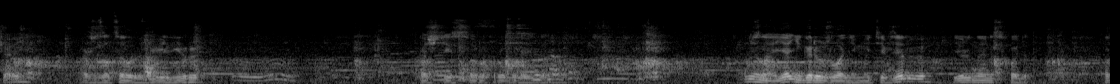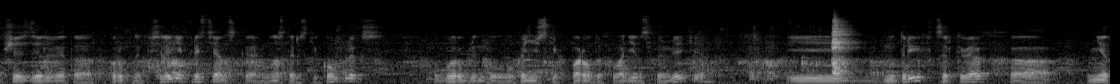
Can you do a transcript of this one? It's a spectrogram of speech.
Чай. Аж за целых две лиры. Почти 40 рублей, да. Не знаю, я не горю желанием идти в Зельвию. Юля, наверное, сходит. Вообще, Зельвия это крупное поселение христианское, монастырский комплекс. Вырублен был в вулканических породах в XI веке. И внутри, в церквях, а, нет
